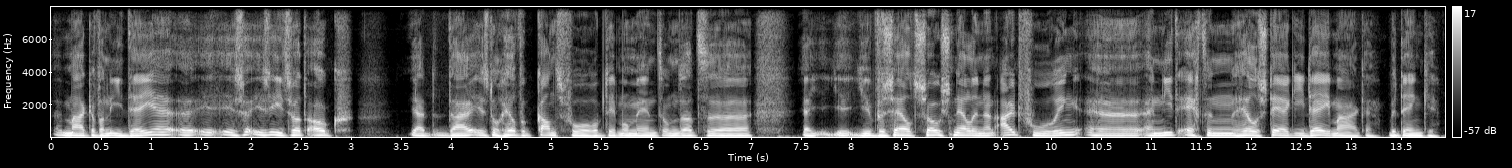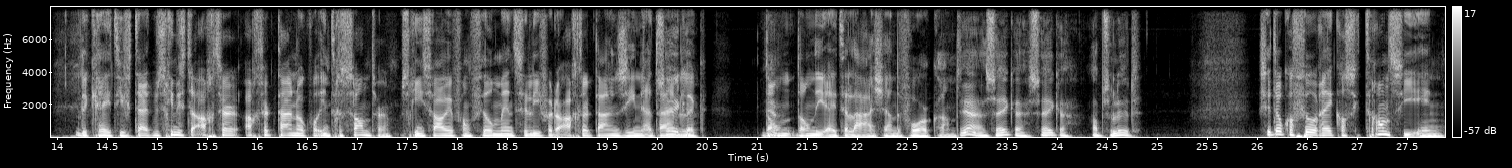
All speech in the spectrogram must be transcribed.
maken van ideeën uh, is, is iets wat ook ja, daar is nog heel veel kans voor op dit moment. Omdat uh, ja, je, je verzeilt zo snel in een uitvoering uh, en niet echt een heel sterk idee maken, bedenken. De creativiteit. Misschien is de achter, achtertuin ook wel interessanter. Misschien zou je van veel mensen liever de achtertuin zien uiteindelijk. Dan, dan die etalage aan de voorkant. Ja, zeker, zeker. Absoluut. Er zit ook al veel recalcitrantie in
